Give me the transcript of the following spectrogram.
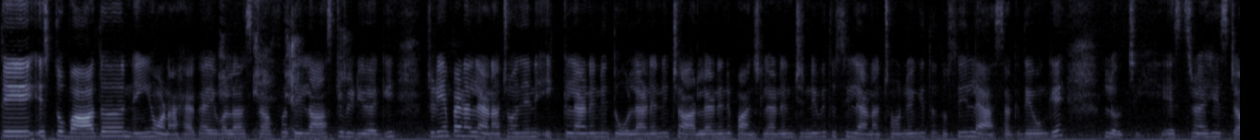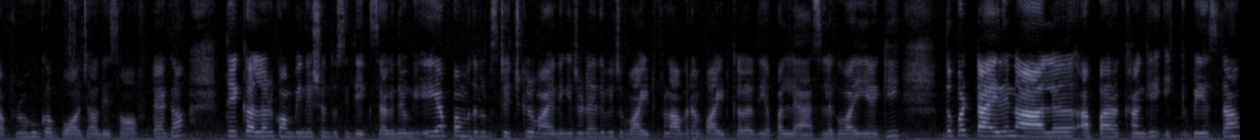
ਤੇ ਇਸ ਤੋਂ ਬਾਅਦ ਨਹੀਂ ਆਉਣਾ ਹੈਗਾ ਇਹ ਵਾਲਾ ਸਟਫ ਤੇ ਲਾਸਟ ਵੀਡੀਓ ਹੈਗੀ, ਜਿਹੜੀਆਂ ਭੈਣਾਂ ਲੈਣਾ ਚਾਹੁੰਦੀਆਂ ਨੇ, ਇੱਕ ਲੈਣੇ ਨੇ, ਦੋ ਲੈਣੇ ਨੇ, ਚਾਰ ਲੈਣੇ ਨੇ, ਪੰਜ ਲੈਣੇ ਜਿੰਨੇ ਵੀ ਤੁਸੀਂ ਲੈਣਾ ਚਾਹੁੰਦੇ ਹੋਗੇ ਤਾਂ ਤੁਸੀਂ ਲੈ ਸਕਦੇ ਹੋਗੇ। ਲੋ ਜੀ, ਇਸ ਤਰ੍ਹਾਂ ਇਹ ਸਟਫ ਰਹੂਗਾ, ਬਹੁਤ ਜ਼ਿਆਦਾ ਸੌਫਟ ਹੈਗਾ ਤੇ ਕਲਰ ਕੰਬੀਨੇਸ਼ਨ ਤੁਸੀਂ ਦੇਖ ਸਕਦੇ ਹੋਗੇ। ਇਹ ਆਪਾਂ ਮਤਲਬ ਸਟਿਚ ਕਰਵਾਏ ਨੇਗੇ, ਜਿਹੜਾ ਇਹਦੇ ਵਿੱਚ ਵਾਈਟ ਫਲਾਵਰ ਆ ਵਾਈਟ ਕਲਰ ਦੀ ਆਪਾਂ ਲੈਸ ਲਗਵਾਈ ਹੈਗੀ। ਦੁਪੱਟਾ ਇਹਦੇ ਨਾਲ ਆਪਾਂ ਰੱਖਾਂਗੇ ਇੱਕ ਬੇਸ ਦਾ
